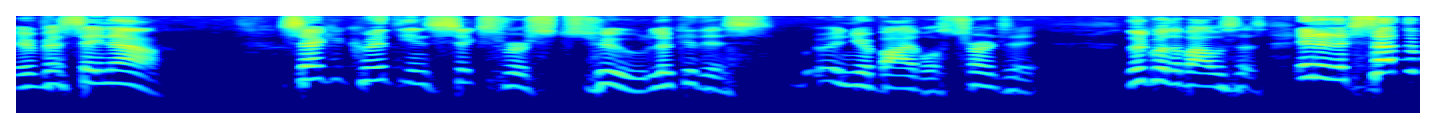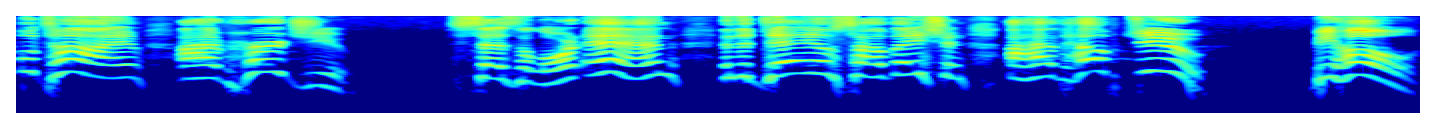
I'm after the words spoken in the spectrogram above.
Everybody say now. Second Corinthians 6, verse 2. Look at this in your Bibles. Turn to it. Look what the Bible says. In an acceptable time, I have heard you, says the Lord, and in the day of salvation, I have helped you. Behold,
